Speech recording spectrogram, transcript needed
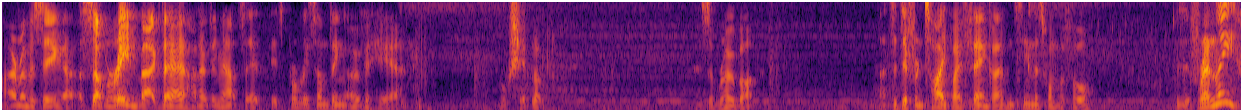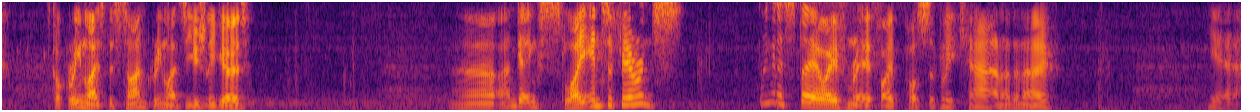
I remember seeing a, a submarine back there. I don't think that's it. It's probably something over here. Oh shit, look. There's a robot. That's a different type, I think. I haven't seen this one before. Is it friendly? It's got green lights this time. Green lights are usually good. Uh, I'm getting slight interference. I'm going to stay away from it if I possibly can. I don't know. Yeah.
